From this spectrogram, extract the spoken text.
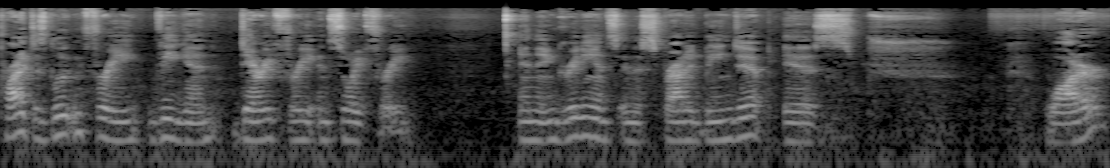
product is gluten free, vegan, dairy free, and soy free. And the ingredients in the sprouted bean dip is water,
